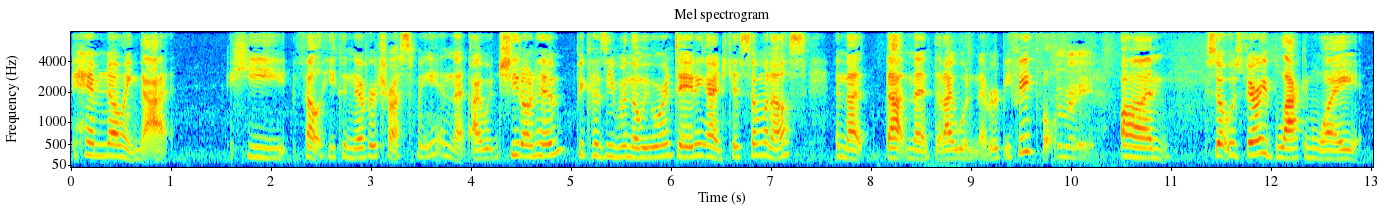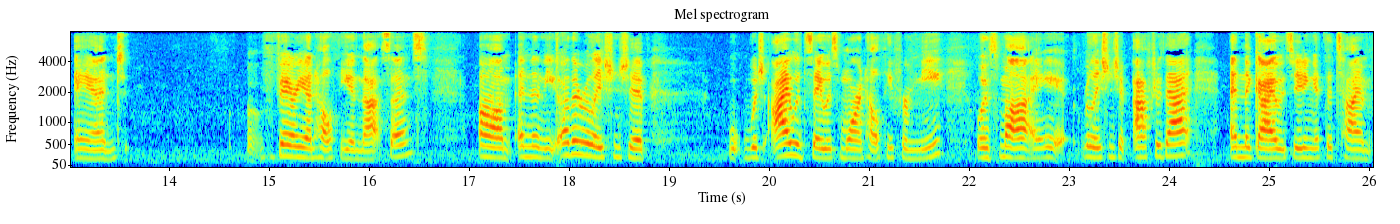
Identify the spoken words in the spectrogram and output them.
him knowing that he felt he could never trust me and that I would cheat on him because even though we weren't dating, I'd kiss someone else and that that meant that I would never be faithful. Right. Um, so it was very black and white and very unhealthy in that sense. Um, and then the other relationship, w- which I would say was more unhealthy for me, was my relationship after that. And the guy I was dating at the time,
